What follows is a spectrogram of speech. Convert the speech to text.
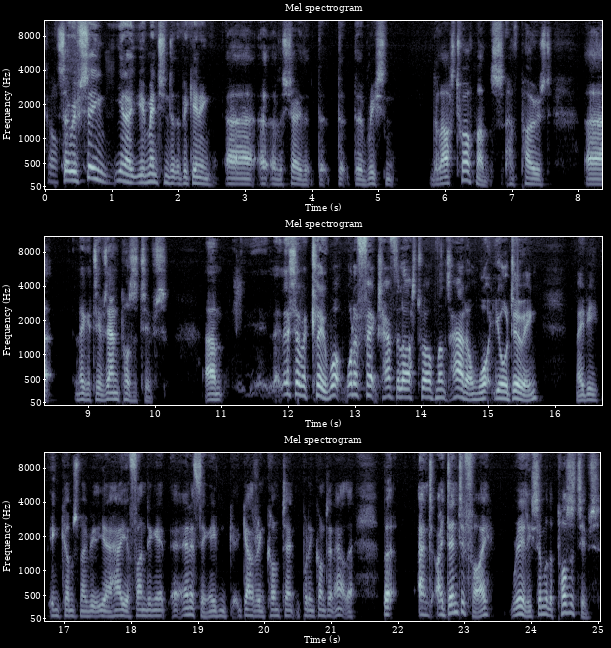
Cool. So we've seen, you know, you mentioned at the beginning uh, of the show that, that, that the recent, the last 12 months have posed uh, negatives and positives. Um, let- let's have a clue. What what effects have the last 12 months had on what you're doing? Maybe incomes, maybe you know how you're funding it, anything, even gathering content, and putting content out there. But and identify really some of the positives.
